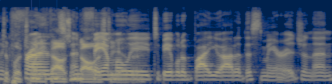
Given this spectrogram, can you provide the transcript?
to put twenty friends thousand and dollars family together. to be able to buy you out of this marriage. And then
